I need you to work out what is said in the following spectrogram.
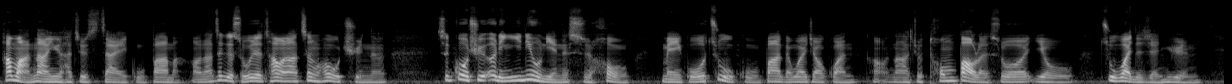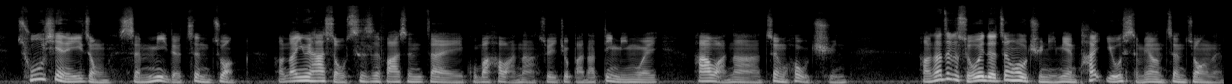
哈瓦那，因为它就是在古巴嘛，哦，那这个所谓的哈瓦那症候群呢，是过去二零一六年的时候，美国驻古巴的外交官，哦，那就通报了说有驻外的人员出现了一种神秘的症状，好，那因为它首次是发生在古巴哈瓦那，所以就把它定名为哈瓦那症候群。好，那这个所谓的症候群里面，它有什么样的症状呢？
